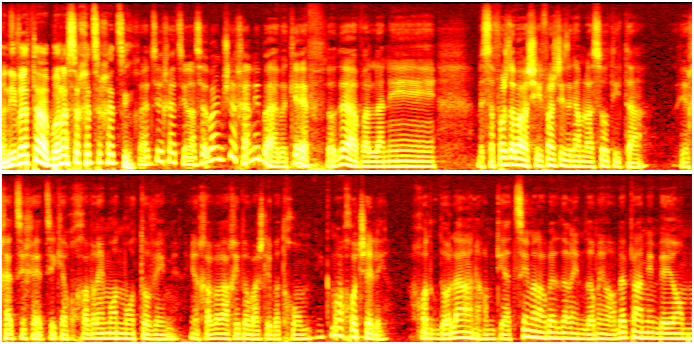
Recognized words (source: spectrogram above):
אני ואתה, בוא נעשה חצי-חצי. חצי-חצי, נעשה בהמשך, אין לי בעיה, בכיף, אתה יודע, אבל אני... בסופו של דבר, השאיפה שלי זה גם לעשות איתה. זה יהיה חצי-חצי, כי אנחנו חברים מאוד מאוד טובים. היא החברה הכי טובה שלי בתחום. היא כמו אחות שלי. אחות גדולה, אנחנו מתייעצים על הרבה דברים, מדברים הרבה פעמים ביום.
